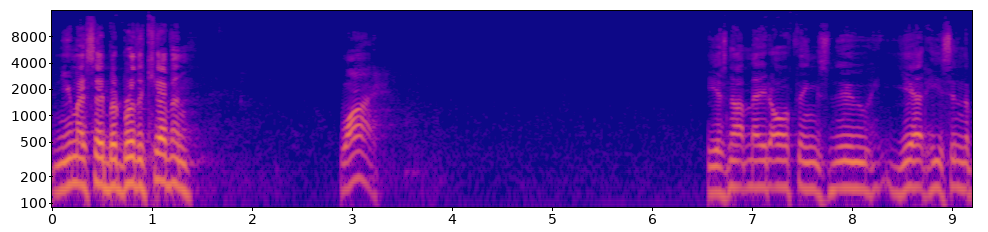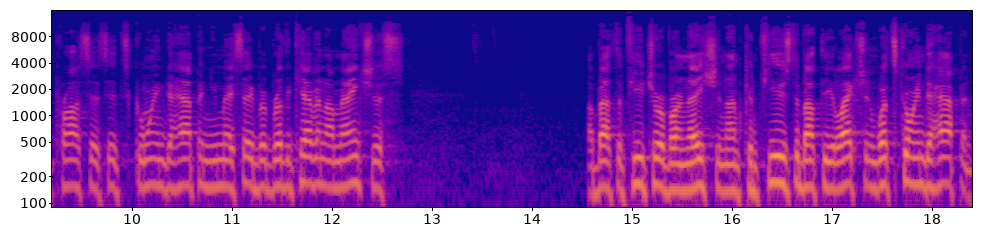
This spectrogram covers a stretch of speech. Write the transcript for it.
And you may say, but Brother Kevin, why? He has not made all things new yet. He's in the process. It's going to happen. You may say, but Brother Kevin, I'm anxious about the future of our nation. I'm confused about the election. What's going to happen?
